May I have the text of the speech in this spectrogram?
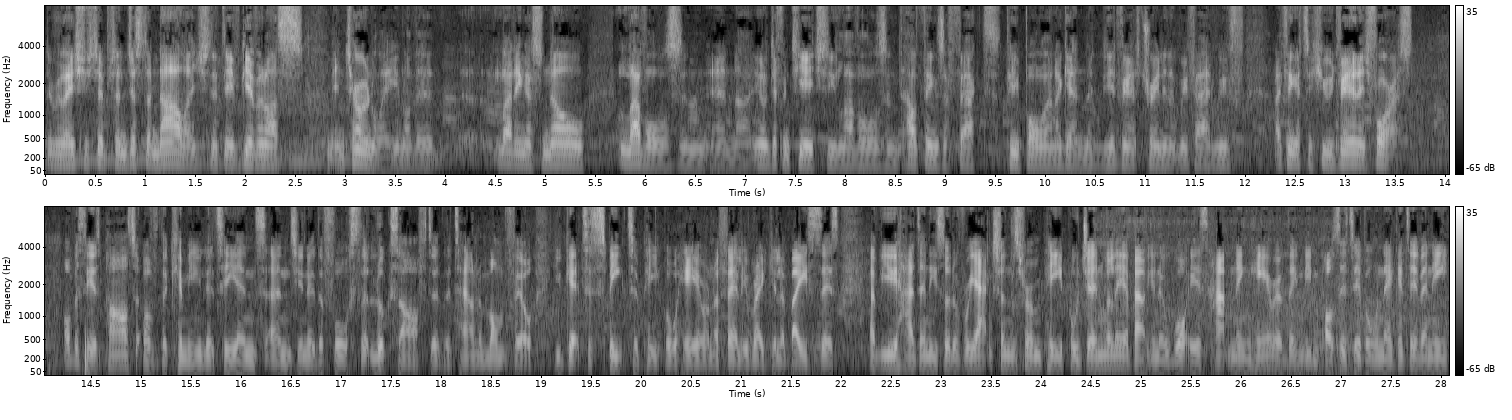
the relationships and just the knowledge that they've given us internally. You know, the letting us know levels and, and uh, you know different THC levels and how things affect people. And again, the, the advanced training that we've had, we've I think it's a huge advantage for us. Obviously as part of the community and, and you know the force that looks after the town of Montville, you get to speak to people here on a fairly regular basis. Have you had any sort of reactions from people generally about you know what is happening here? Have they been positive or negative? Any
